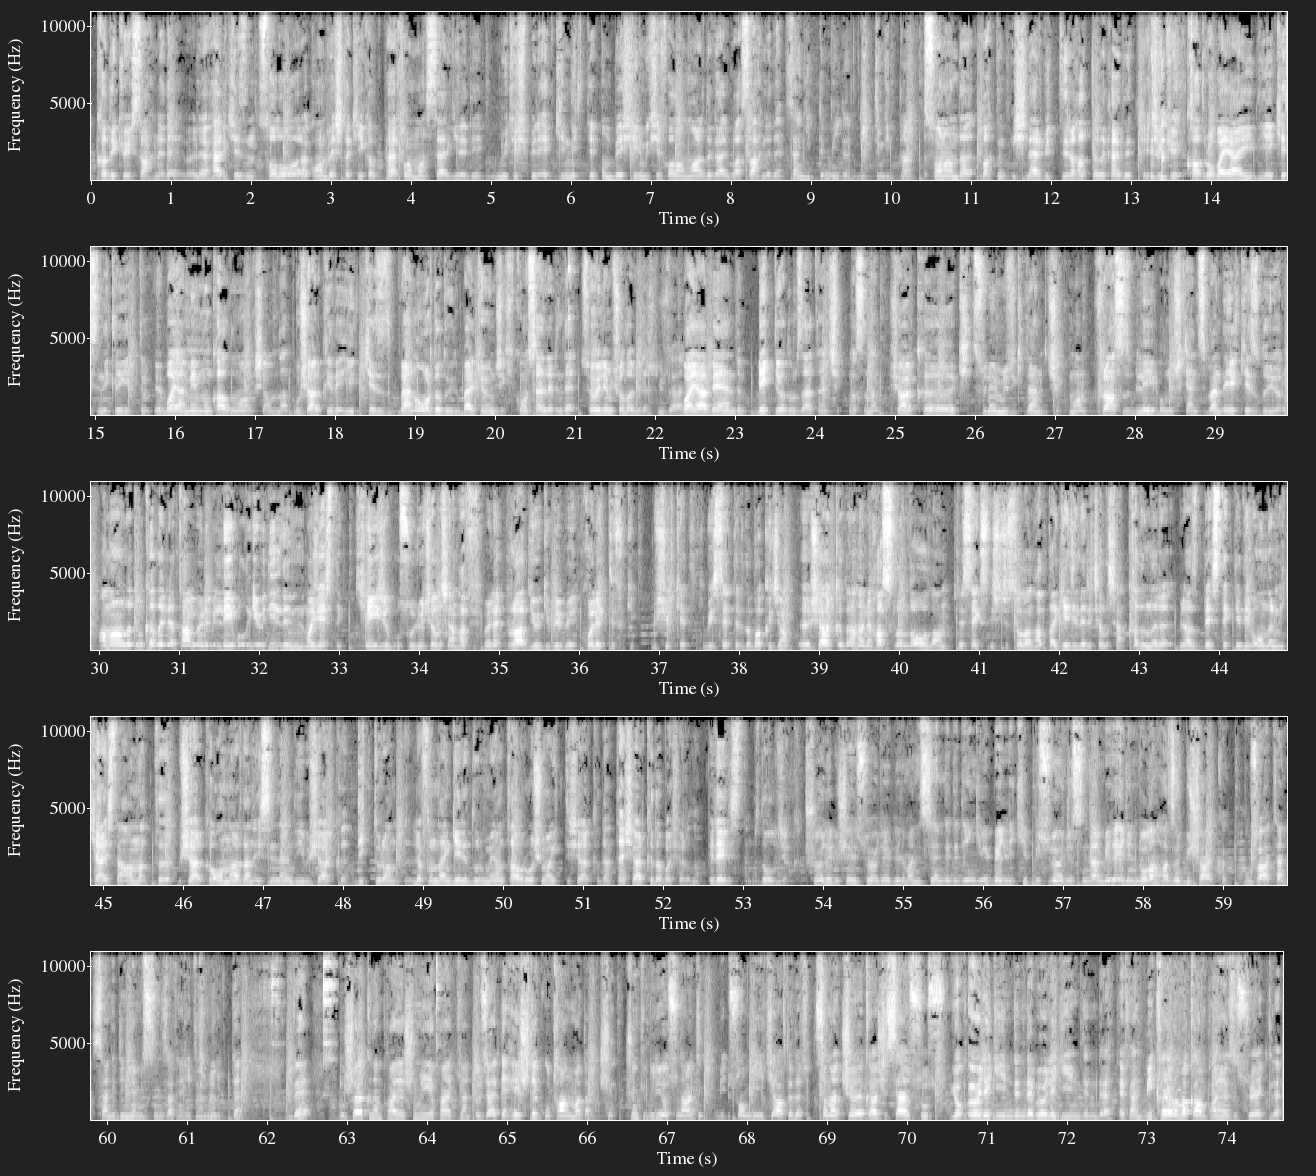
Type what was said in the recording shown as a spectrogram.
Kadıköy sahnede. Öyle herkesin solo olarak 15 dakikalık performans sergilediği müthiş bir etkinlikti. 15-20 kişi falan vardı galiba sahnede. Sen gittin miydin? Gittim gittim. Ha. Son anda baktım işler bitti rahatladık hadi. Şey, Çünkü kadro bayağı iyi diye kesinlikle gittim. Ve bayağı memnun kaldım o akşamdan. Bu şarkıyı da ilk kez ben orada duydum. Belki önceki konserlerinde söylemiş olabilir. Güzel. Bayağı beğendim. Bekliyordum zaten çıkmasını. Şarkı Kitsune Müzik'ten çıkmam. Fransız bir label'mış kendisi. Ben de ilk kez duyuyorum. Ama anladığım kadarıyla tam böyle bir label gibi değil de Majestic Casual usulü çalışan hafif böyle radyo gibi bir kolektif bir şirket gibi hissettirdi. Bakacağım. Ee, şarkıda hani haslında olan, işte seks işçisi olan hatta geceleri çalışan kadınları biraz desteklediği ve onların hikayesini anlattığı bir şarkı. Onlardan esinlendiği bir şarkı. Dik duran, lafından geri durmayan tavrı hoşuma gitti şarkıda. Te şarkı da başarılı. Playlistimizde olacak. Şöyle bir şey söyleyebilirim. Hani senin de dediğin gibi belli ki bir süre öncesinden beri elinde olan hazır bir şarkı bu zaten. Sen de dinlemişsin zaten etkinlikte. Ve bu şarkının paylaşımını yaparken özellikle hashtag utanmadan. Çün- Çünkü biliyorsun artık son bir iki haftadır sanatçılara karşı sen sus, yok öyle giyindin de böyle giyindin de. Efendim bir karalama kampanyası sürekli.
